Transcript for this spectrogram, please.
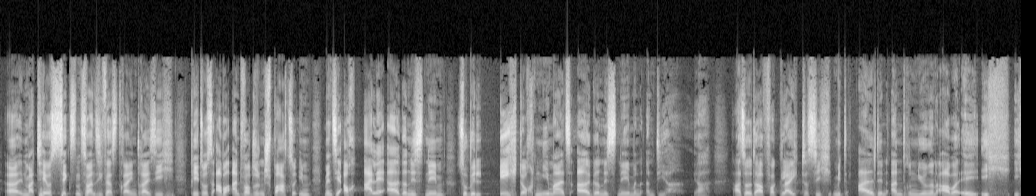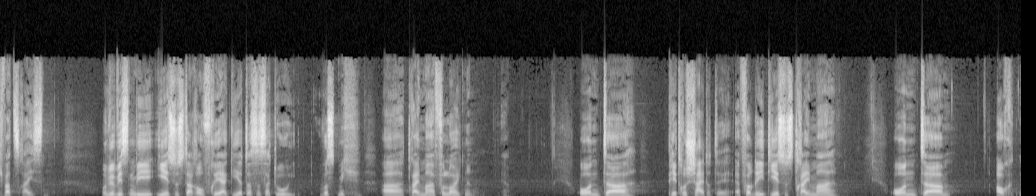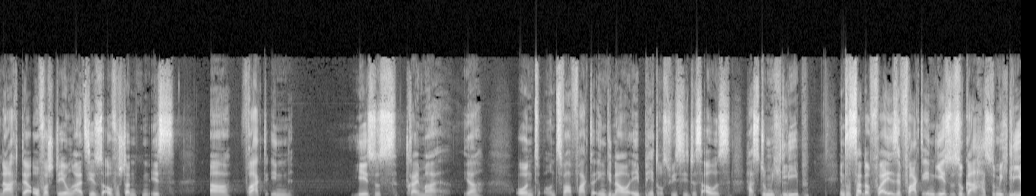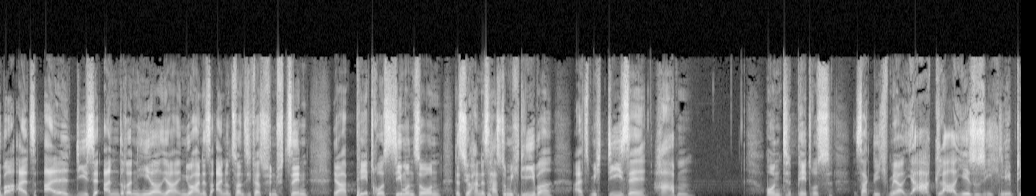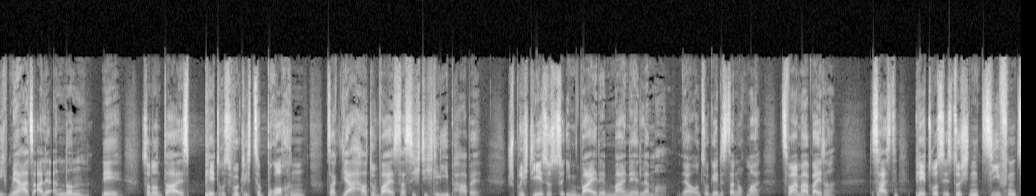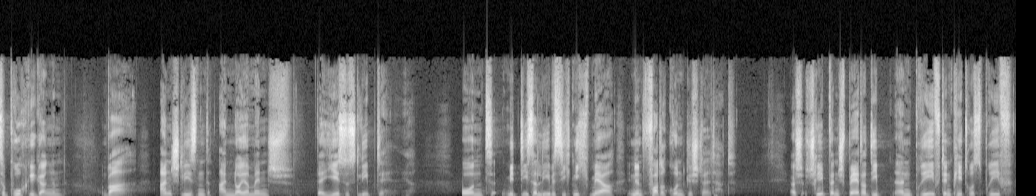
äh, in Matthäus 26, Vers 33, Petrus aber antwortete und sprach zu ihm, wenn sie auch alle Ärgernis nehmen, so will ich doch niemals Ärgernis nehmen an dir. Ja, also da vergleicht er sich mit all den anderen Jüngern, aber ey, ich, ich werd's reißen. Und wir wissen, wie Jesus darauf reagiert, dass er sagt, du wirst mich äh, dreimal verleugnen. Ja. Und äh, Petrus scheiterte. Er verriet Jesus dreimal. Und äh, auch nach der Auferstehung, als Jesus auferstanden ist, äh, fragt ihn Jesus dreimal. Ja? Und, und zwar fragt er ihn genau, ey Petrus, wie sieht es aus? Hast du mich lieb? Interessanterweise fragt ihn Jesus sogar, hast du mich lieber als all diese anderen hier? Ja, in Johannes 21, Vers 15. Ja, Petrus, Simon Sohn des Johannes, hast du mich lieber als mich diese haben? Und Petrus sagt nicht mehr, ja klar, Jesus, ich liebe dich mehr als alle anderen. Nee, sondern da ist Petrus wirklich zerbrochen und sagt, ja Herr, du weißt, dass ich dich lieb habe, spricht Jesus zu ihm, weide meine Lämmer. Ja, und so geht es dann nochmal zweimal weiter. Das heißt, Petrus ist durch einen tiefen Zerbruch gegangen und war anschließend ein neuer Mensch, der Jesus liebte. Ja. Und mit dieser Liebe sich nicht mehr in den Vordergrund gestellt hat. Er schrieb dann später die, einen Brief, den Petrusbrief,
